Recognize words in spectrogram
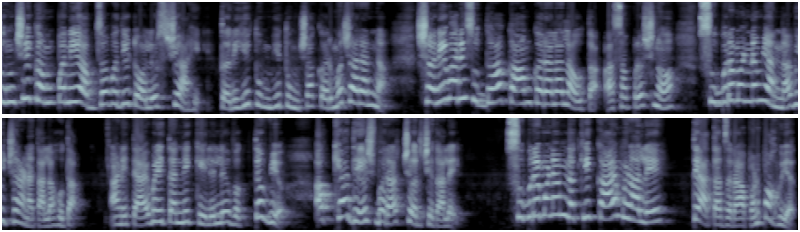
तुमची कंपनी अब्जावधी डॉलर्सची आहे तरीही तुम्ही तुमच्या कर्मचाऱ्यांना शनिवारी सुद्धा काम करायला लावता असा प्रश्न सुब्रमण्यम यांना विचारण्यात आला होता. आणि त्यावेळी त्यांनी केलेले वक्तव्य अख्ख्या देशभरात चर्चेत आले सुब्रमण्यम नक्की काय म्हणाले ते आता जरा आपण पाहूयात.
